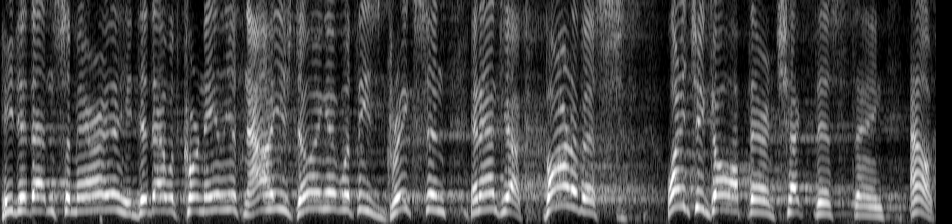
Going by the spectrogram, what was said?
He did that in Samaria. He did that with Cornelius. Now he's doing it with these Greeks in, in Antioch. Barnabas, why don't you go up there and check this thing out?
